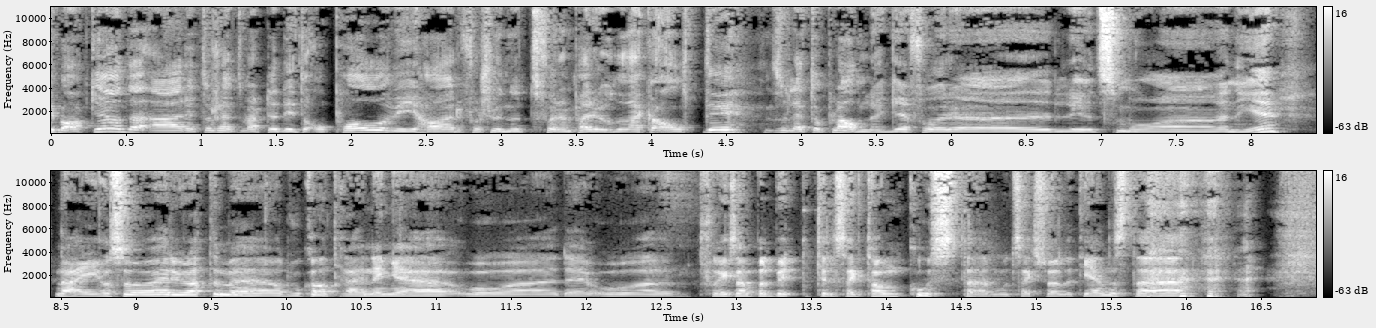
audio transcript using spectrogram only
tilbake. Det er rett og slett vært et lite opphold. Vi har forsvunnet for en periode. Det er ikke alltid så lett å planlegge for uh, livets små vendinger. Nei, og så er det jo dette med advokatregninger og det å f.eks. bytte til seg tannkoste mot seksuelle tjenester.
